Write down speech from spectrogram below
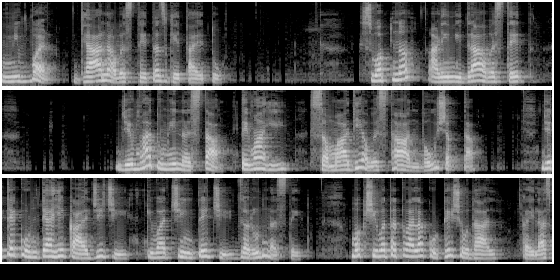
निव्वळ ध्यान अवस्थेतच घेता येतो. स्वप्न आणि निद्रा अवस्थेत जेव्हा तुम्ही नसता तेव्हा ही समाधी अवस्था अनुभवू शकता जिथे कोणत्याही काळजीची किंवा चिंतेची जरूर नसते. मग शिवतत्वाला कुठे शोधाल? कैलास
